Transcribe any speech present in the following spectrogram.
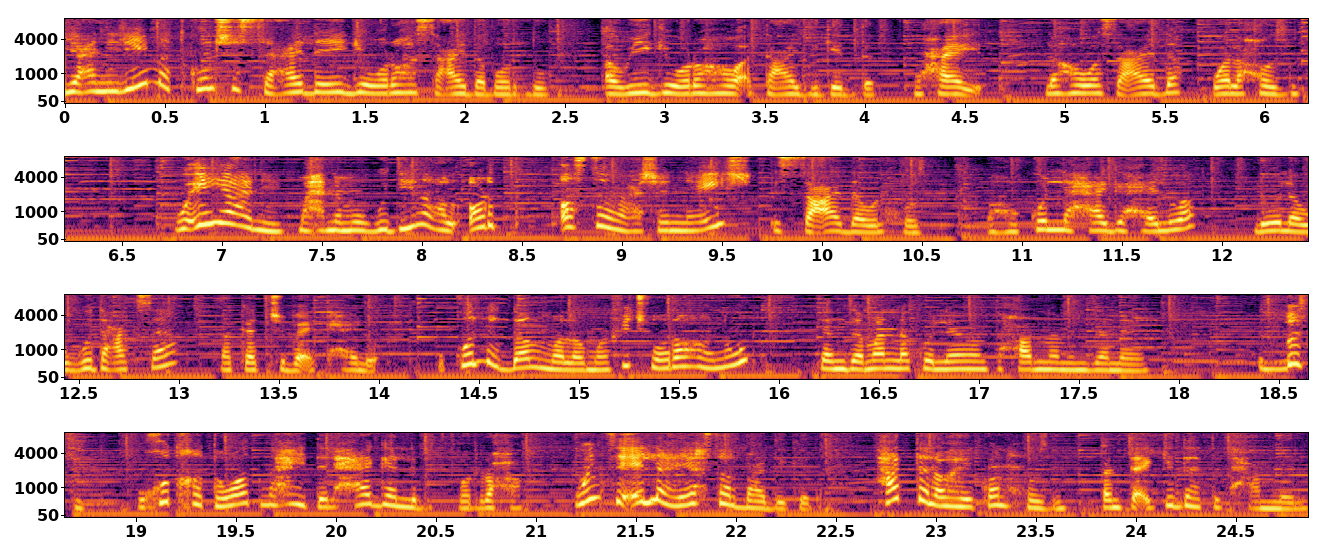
يعني ليه ما تكونش السعادة يجي وراها سعادة برضه أو يجي وراها وقت عادي جدا محايد لا هو سعادة ولا حزن. وإيه يعني؟ ما إحنا موجودين على الأرض أصلا عشان نعيش السعادة والحزن. ما هو كل حاجة حلوة لولا وجود عكسها ما كانتش بقت حلوة. وكل الضلمة لو ما فيش وراها نور كان زماننا كلنا انتحرنا من زمان. اتبسط وخد خطوات ناحية الحاجة اللي بتفرحك. وانسى إيه اللي هيحصل بعد كده؟ حتى لو هيكون حزن فأنت أكيد هتتحمله.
